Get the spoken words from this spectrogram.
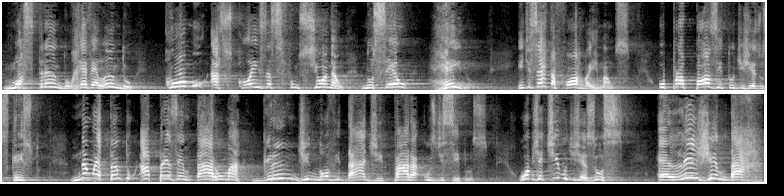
mostrando, revelando como as coisas funcionam no seu reino. E de certa forma, irmãos, o propósito de Jesus Cristo não é tanto apresentar uma grande novidade para os discípulos. O objetivo de Jesus é legendar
